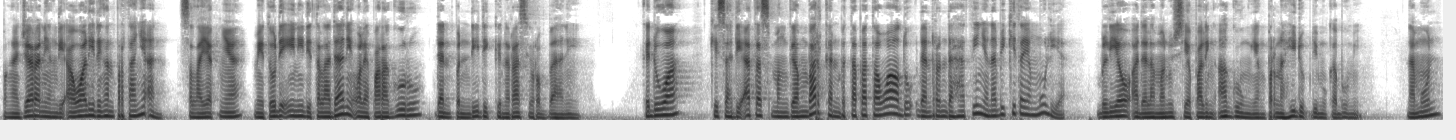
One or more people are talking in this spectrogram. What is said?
Pengajaran yang diawali dengan pertanyaan, selayaknya metode ini diteladani oleh para guru dan pendidik generasi Rabbani. Kedua, kisah di atas menggambarkan betapa tawadu dan rendah hatinya Nabi kita yang mulia. Beliau adalah manusia paling agung yang pernah hidup di muka bumi. Namun,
